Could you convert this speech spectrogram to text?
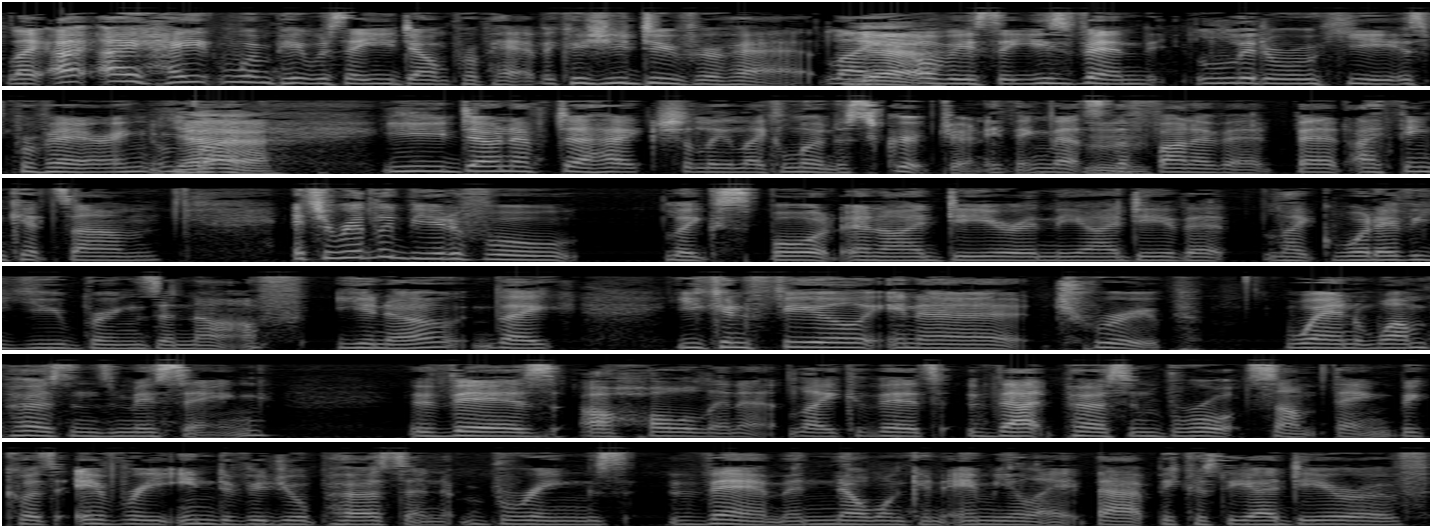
like, I, I hate when people say you don't prepare because you do prepare. Like, Yeah. obviously you spend literal years preparing, Yeah. but you don't have to actually like learn a script or anything. That's Mm. the fun of it. But I think it's, um, it's a really beautiful, like sport and idea and the idea that like whatever you brings enough, you know, like you can feel in a troupe when one person's missing, there's a hole in it. Like there's that person brought something because every individual person brings them and no one can emulate that because the idea of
